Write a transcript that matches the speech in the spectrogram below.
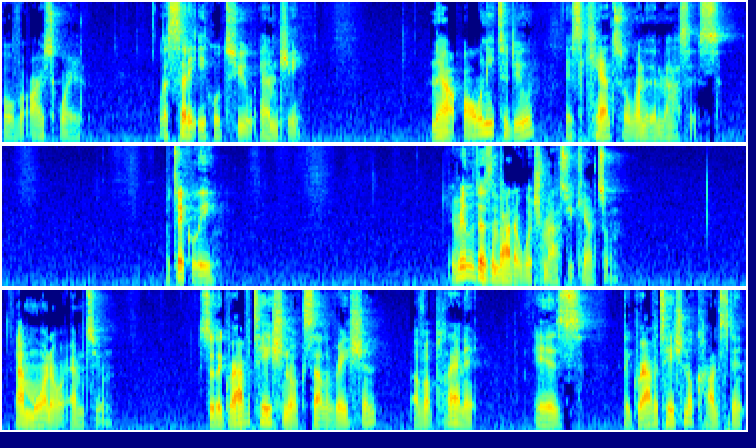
over r squared. Let's set it equal to mg. Now, all we need to do is cancel one of the masses. Particularly, it really doesn't matter which mass you cancel, m1 or m2. So the gravitational acceleration of a planet is the gravitational constant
